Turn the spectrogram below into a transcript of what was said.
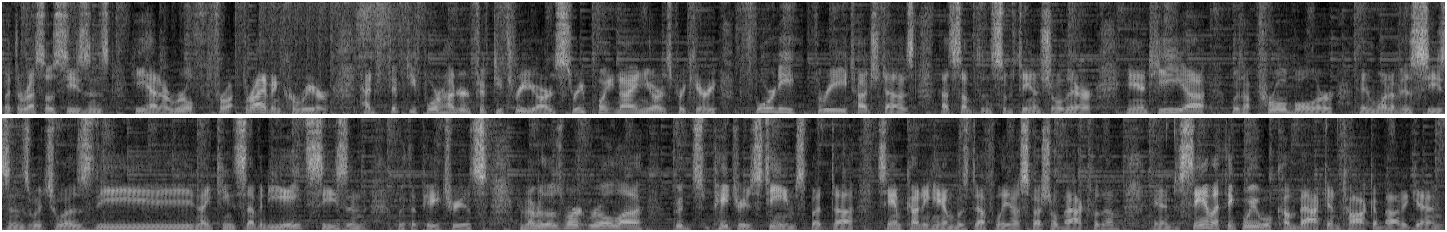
but the rest of those seasons he had a real thr- thriving career. Had 5,453 yards, 3.9 yards per carry, 43 touchdowns. That's something substantial there. And he uh, was a Pro Bowler in one of his seasons, which was the 1978 season with the Patriots. Remember, those weren't real uh, good Patriots teams, but uh, Sam Cunningham was definitely a special back for them. And Sam, I think we will come back and talk about again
